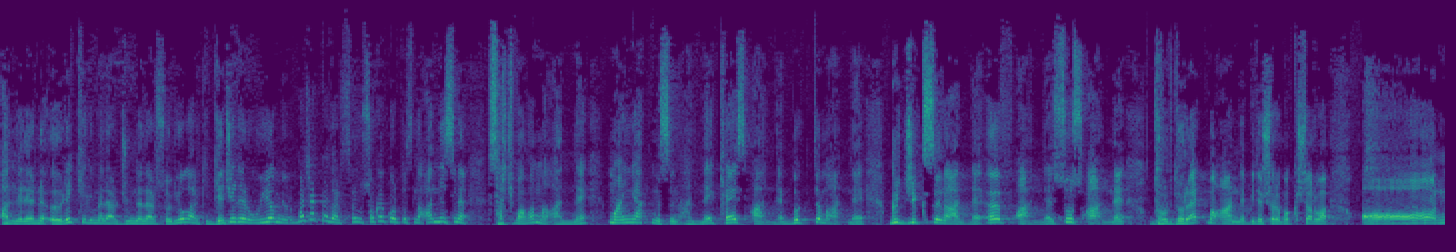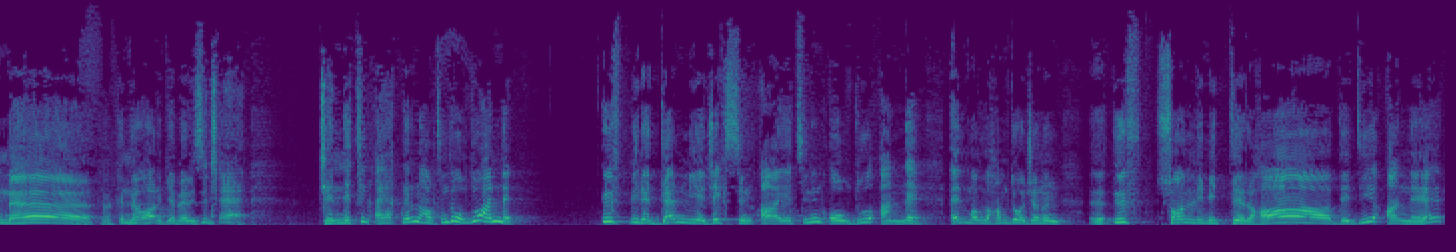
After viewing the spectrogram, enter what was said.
annelerine öyle kelimeler cümleler söylüyorlar ki geceleri uyuyamıyorum. Bacak kadar so- sokak ortasında annesine saçmalama anne, manyak mısın anne, kes anne, bıktım anne, gıcıksın anne, öf anne, sus anne, durdur etme anne. Bir de şöyle bakışları var. Anne! ne var geberisice? Cennetin ayaklarının altında olduğu anne. Üf bile denmeyeceksin ayetinin olduğu anne. Elmalı Hamdi Hoca'nın e, üf son limittir ha dediği anneye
